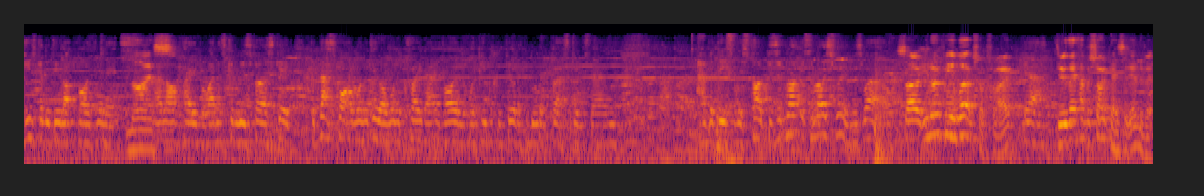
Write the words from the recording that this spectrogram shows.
he's going to do like five minutes. Nice. Laugh Able, and it's going to be his first gig. But that's what I want to do. I want to create that environment where people can feel they can do their first gigs and have a decent time because it's, like, it's a nice room as well. So you know for your workshops, right? Yeah. Do they have a showcase at the end of it?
